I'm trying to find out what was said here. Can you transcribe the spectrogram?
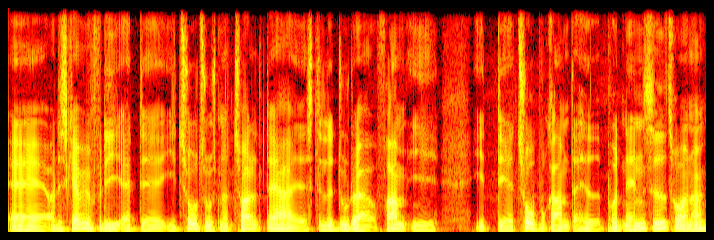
Øh, og det skal vi jo, fordi at øh, i 2012, der øh, stillede du dig jo frem i, i et DR2-program, der hed På den anden side, tror jeg nok,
